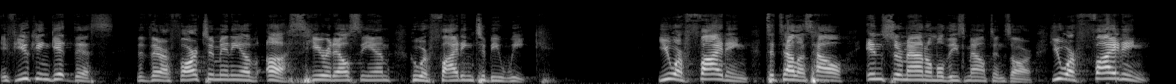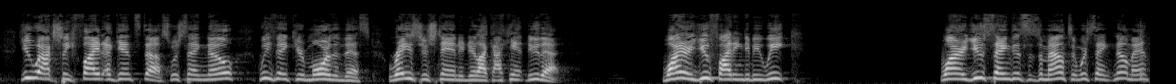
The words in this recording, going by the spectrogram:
if you can get this, that there are far too many of us here at LCM who are fighting to be weak. You are fighting to tell us how insurmountable these mountains are. You are fighting. You actually fight against us. We're saying, no, we think you're more than this. Raise your standard. You're like, I can't do that. Why are you fighting to be weak? Why are you saying this is a mountain? We're saying, no, man,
